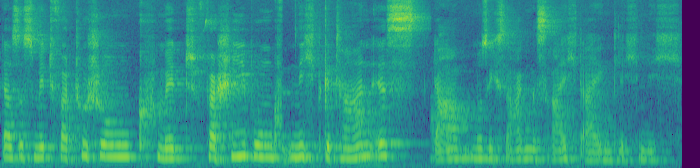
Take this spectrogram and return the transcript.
dass es mit Vertuschung, mit Verschiebung nicht getan ist. Da muss ich sagen, es reicht eigentlich nicht.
